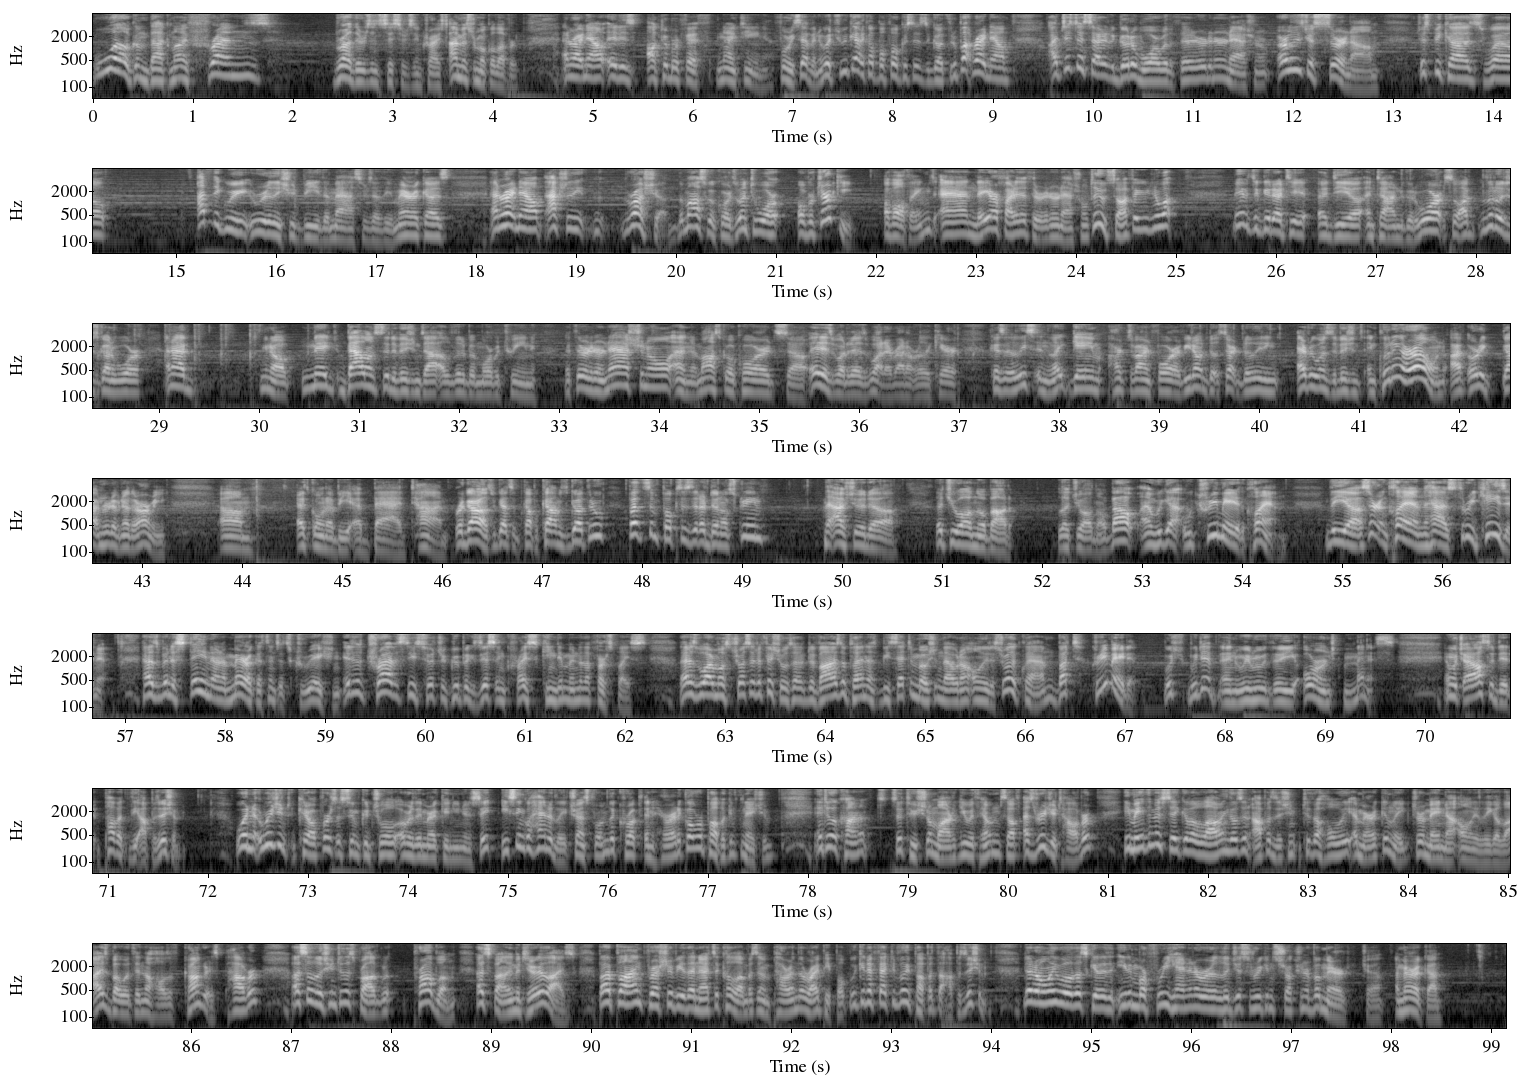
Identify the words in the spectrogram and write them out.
Welcome back, my friends, brothers and sisters in Christ. I'm Mr. Mocha Lover, and right now it is October 5th, 1947, which we got a couple focuses to go through, but right now, I just decided to go to war with the Third International, or at least just Suriname, just because, well, I think we really should be the masters of the Americas, and right now, actually, Russia, the Moscow Accords, went to war over Turkey, of all things, and they are fighting the Third International too, so I figured, you know what, maybe it's a good idea, idea and time to go to war, so I've literally just gone to war, and I've you know, balance the divisions out a little bit more between the Third International and the Moscow Accord. So it is what it is. Whatever. I don't really care because at least in late game Hearts of Iron 4, if you don't start deleting everyone's divisions, including our own, I've already gotten rid of another army. Um, it's going to be a bad time. Regardless, we've got some couple comments to go through, but some focuses that I've done off screen that I should uh, let you all know about. Let you all know about, and we got we cremated the Klan. The uh, certain Klan that has three Ks in it has been a stain on America since its creation. It is a travesty such a group exists in Christ's kingdom in the first place. That is why our most trusted officials have devised a plan to be set in motion that would not only destroy the Klan, but cremate it, which we did, and we removed the Orange Menace, in which I also did puppet the opposition. When Regent Carroll first assumed control over the American Union state, he single-handedly transformed the corrupt and heretical Republican nation into a constitutional monarchy with himself as regent. However, he made the mistake of allowing those in opposition to the Holy American League to remain not only legalized but within the halls of Congress. However, a solution to this problem has finally materialized. By applying pressure via the Knights of Columbus and empowering the right people, we can effectively puppet the opposition. Not only will this give us an even more free hand in a religious reconstruction of America, America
